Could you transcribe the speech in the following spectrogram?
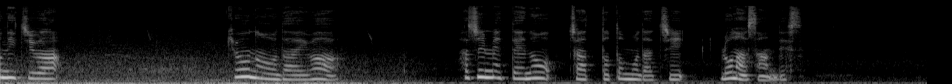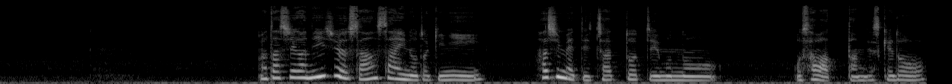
こんにちは。今日のお題は初めてのチャット友達ロナさんです。私が23歳の時に初めてチャットっていうものを触ったんですけど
